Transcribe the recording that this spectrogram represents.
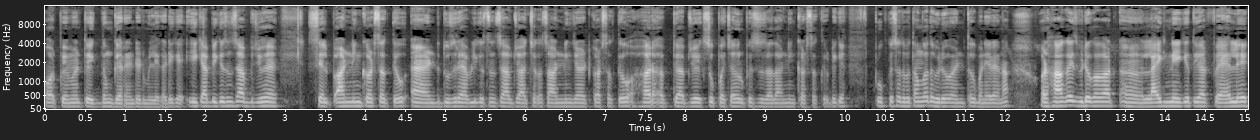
और पेमेंट तो एकदम गारंटेड मिलेगा, ठीक है? एक एप्लीकेशन से आप जो है सेल्फ अर्निंग कर सकते हो एंड दूसरे एप्लीकेशन से आप जो अच्छा खासा अर्निंग जनरेट कर सकते हो। हर हफ़्ते आप जो एक सौ पचास रुपये से ज़्यादा अर्निंग कर सकते हो, ठीक है? प्रूफ के साथ बताऊँगा तो वीडियो एंड तक बने रहना। और हाँ इस वीडियो का अगर लाइक नहीं किया तो यार पहले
